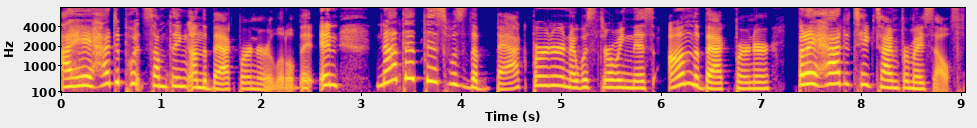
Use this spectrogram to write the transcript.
I had to put something on the back burner a little bit. And not that this was the back burner and I was throwing this on the back burner, but I had to take time for myself.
